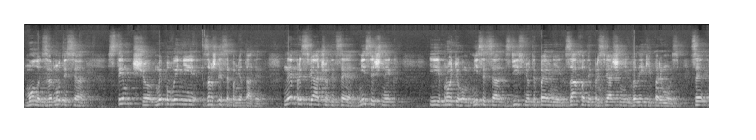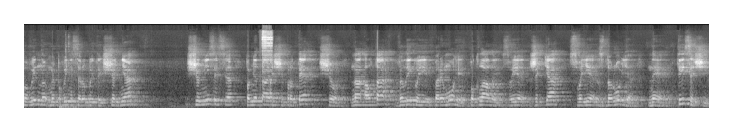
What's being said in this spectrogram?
молодь звернутися з тим, що ми повинні завжди це пам'ятати, не присвячувати це місячник і протягом місяця здійснювати певні заходи, присвячені великій перемозі. Це повинно, ми повинні це робити щодня, щомісяця, пам'ятаючи про те, що на алтар великої перемоги поклали своє життя, своє здоров'я не тисячі,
